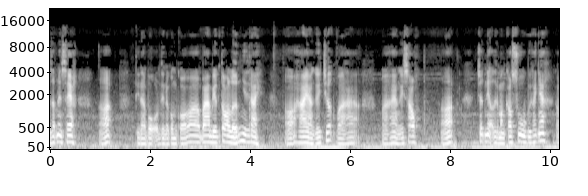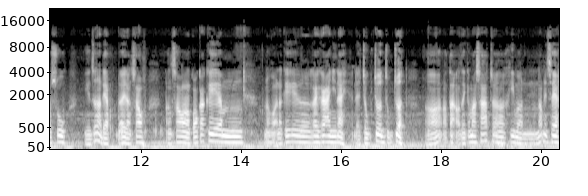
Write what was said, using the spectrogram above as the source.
dẫm lên xe. Đó. Thì là bộ thì nó cũng có ba miếng to lớn như thế này. Đó hai hàng ghế trước và hai, và hai hàng ghế sau đó. Chất liệu thì bằng cao su quý khách nhé cao su. Nhìn rất là đẹp. Đây, đằng sau. Đằng sau là có các cái nó gọi là cái ờ, gai gai như này để chống trơn, chống trượt. Đó, nó tạo thành cái massage ờ, khi mà nắp lên xe.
